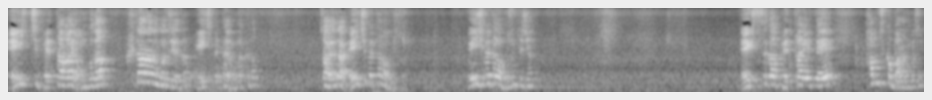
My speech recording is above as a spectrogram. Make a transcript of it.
h 베타가 0보다 크다라는 거지 얘들아 h 베타 0보다 크다 자 얘들아 h 베타는 어디 있어? h 베타가 무슨 뜻이야? x가 베타일 때 함수값 말하는 거지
